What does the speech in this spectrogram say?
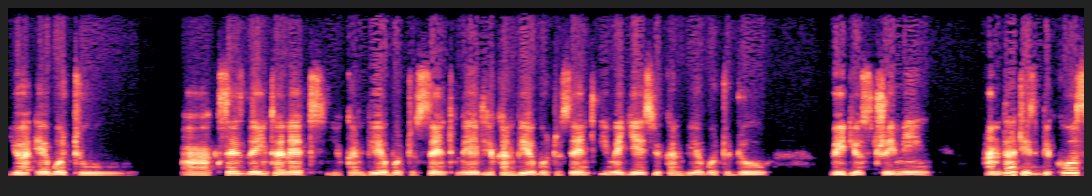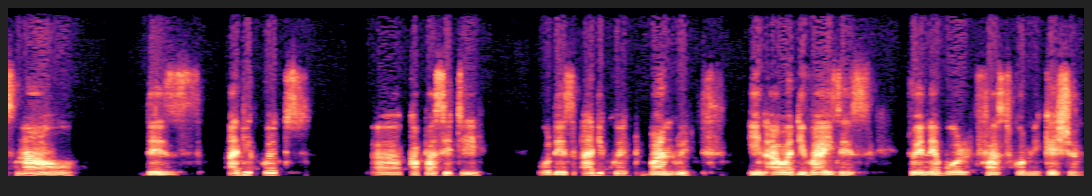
You are able to uh, access the internet, you can be able to send mails, you can be able to send images, you can be able to do video streaming. And that is because now there's adequate uh, capacity or there's adequate bandwidth in our devices to enable fast communication.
